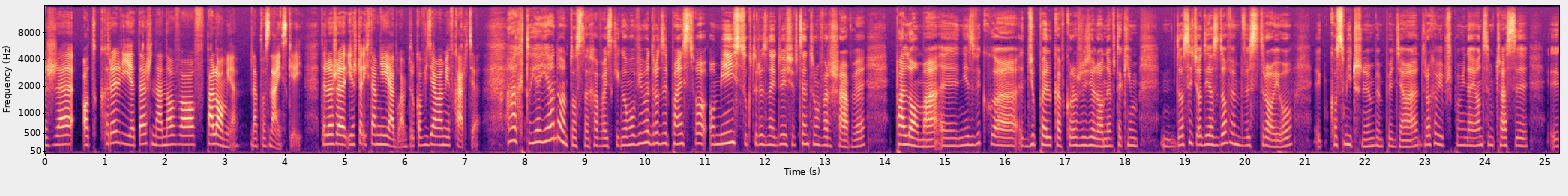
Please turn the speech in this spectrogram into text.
że odkryli je też na nowo w Palomie na Poznańskiej. Tyle, że jeszcze ich tam nie jadłam, tylko widziałam je w karcie. Ach, to ja jadłam tosta hawajskiego. Mówimy, drodzy Państwo, o miejscu, które znajduje się w centrum Warszawy. Paloma, y, niezwykła dziupelka w kolorze zielonym, w takim dosyć odjazdowym wystroju, y, kosmicznym bym powiedziała, trochę mi przypominającym czasy y,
